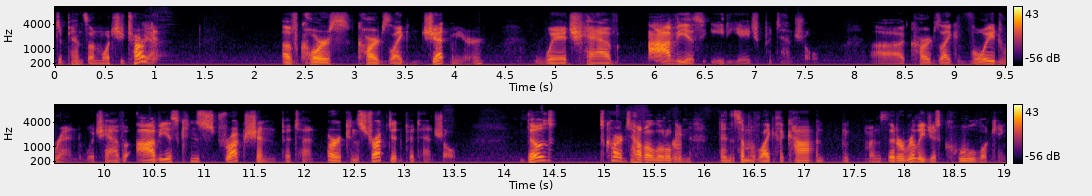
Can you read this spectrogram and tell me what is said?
depends on what you target. Yeah. Of course, cards like Jetmir, which have obvious EDH potential, uh, cards like Voidrend, which have obvious construction poten- or constructed potential. Those cards have a little bit than some of like the commons that are really just cool looking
